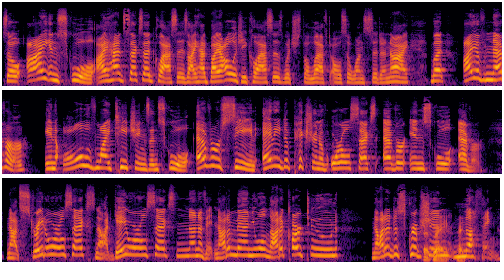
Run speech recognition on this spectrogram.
So I, in school, I had sex ed classes, I had biology classes, which the left also wants to deny, but I have never in all of my teachings in school ever seen any depiction of oral sex ever in school ever. Not straight oral sex, not gay oral sex, none of it. Not a manual, not a cartoon, not a description, uh, right, right. nothing.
